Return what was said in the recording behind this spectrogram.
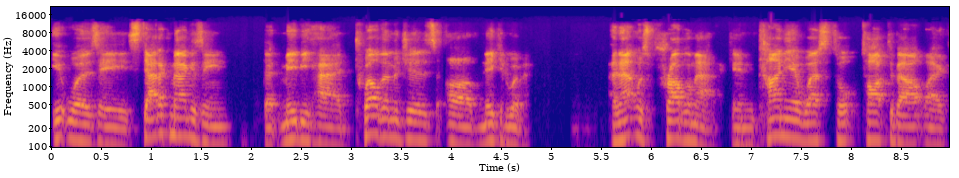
It was a static magazine that maybe had 12 images of naked women. And that was problematic. And Kanye West t- talked about like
